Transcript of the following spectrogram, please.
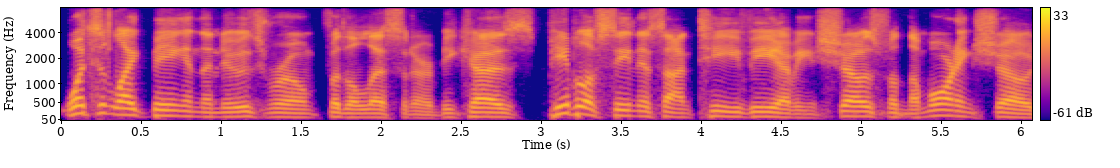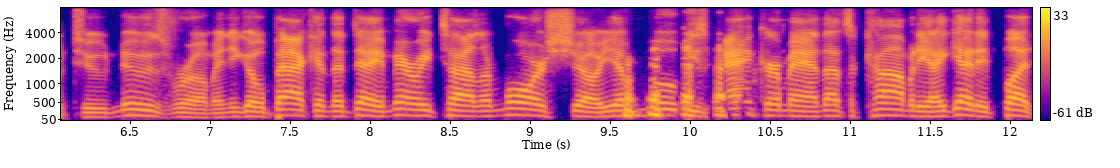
What's it like being in the newsroom for the listener? Because people have seen this on TV. I mean, shows from the morning show to newsroom, and you go back in the day, Mary Tyler Moore show. You have movies, Anchorman. That's a comedy. I get it, but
